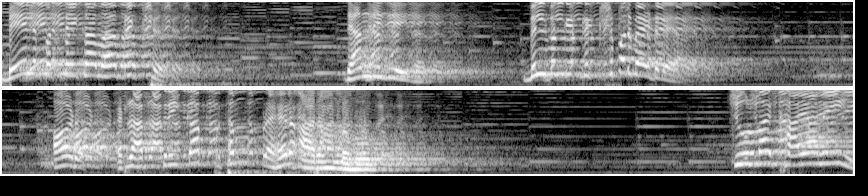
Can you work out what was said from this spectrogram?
बेल पत्ते का वह वृक्ष। ध्यान दीजिए इधर। बिल्व के वृक्ष पर बैठ गया। और रात्रि का प्रथम प्रहर आरंभ हो गया। चूरमा खाया नहीं,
